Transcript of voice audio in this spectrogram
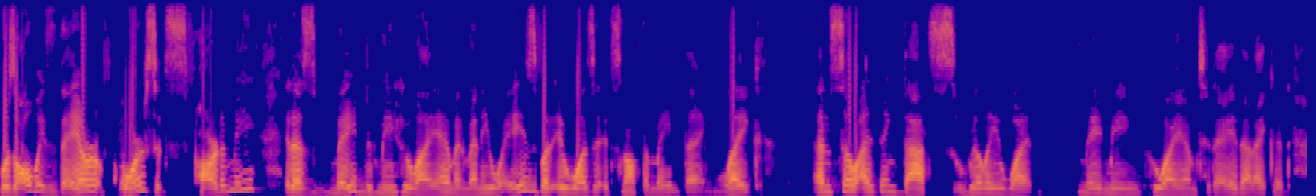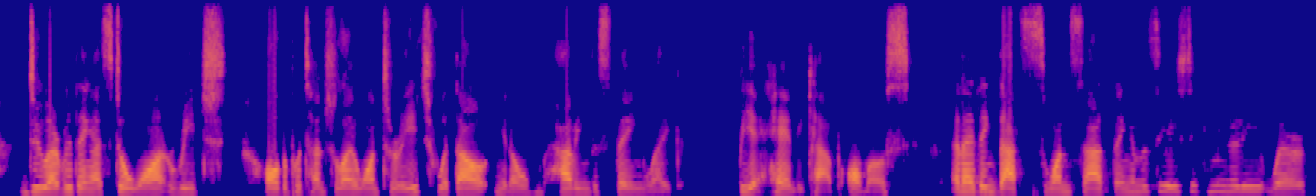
was always there, of course. It's part of me. It has made me who I am in many ways, but it wasn't it's not the main thing. Like and so I think that's really what made me who I am today that I could do everything I still want, reach all the potential I want to reach without, you know, having this thing like be a handicap almost. And I think that's one sad thing in the CHD community where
